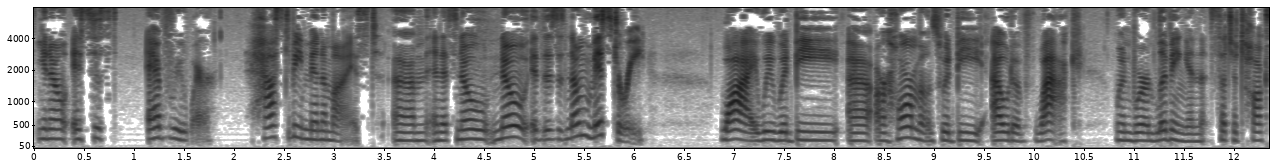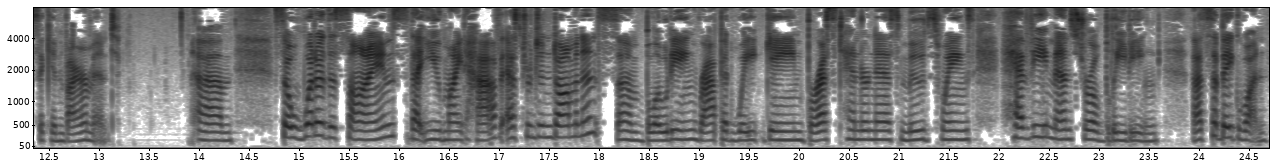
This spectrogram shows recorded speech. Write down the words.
You know, it's just everywhere. has to be minimized, um, and it's no no it, this is no mystery why we would be uh, our hormones would be out of whack when we're living in such a toxic environment. Um, so, what are the signs that you might have estrogen dominance? Um, bloating, rapid weight gain, breast tenderness, mood swings, heavy menstrual bleeding. That's a big one.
